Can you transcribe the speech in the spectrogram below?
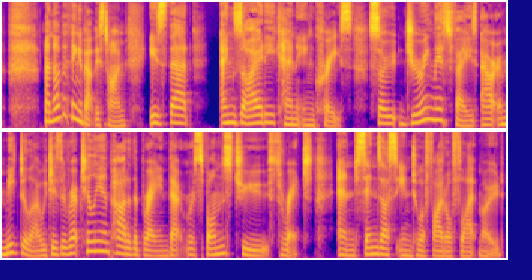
Another thing about this time is that anxiety can increase. So during this phase, our amygdala, which is the reptilian part of the brain that responds to threat and sends us into a fight or flight mode,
